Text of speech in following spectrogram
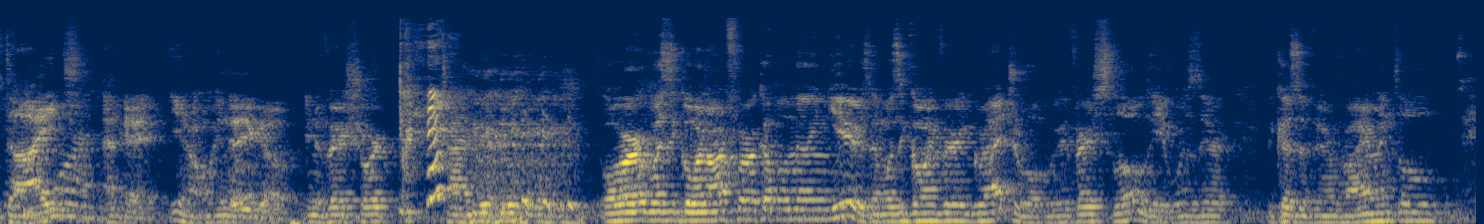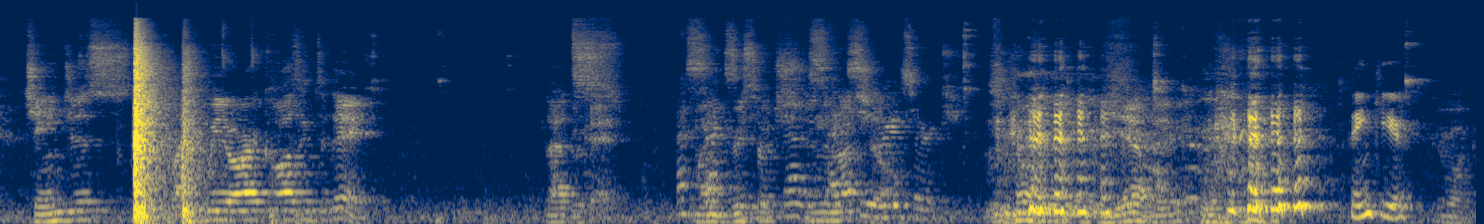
died? Okay. You know, in There a, you go. in a very short time. or was it going on for a couple of million years? And was it going very gradual, very- very slowly? Was there because of environmental changes like we are causing today? That's Okay. That's My sexy. research That's in a sexy nutshell. research. yeah, baby. Thank you. You're welcome.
